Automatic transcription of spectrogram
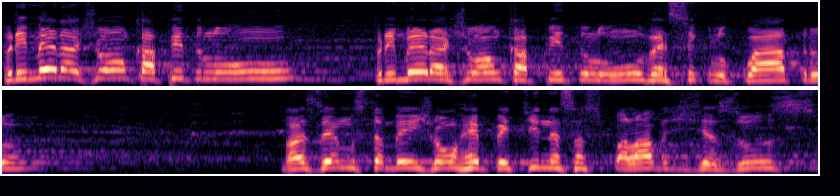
1 João capítulo 1, 1 João capítulo 1, versículo 4. Nós vemos também João repetindo essas palavras de Jesus.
